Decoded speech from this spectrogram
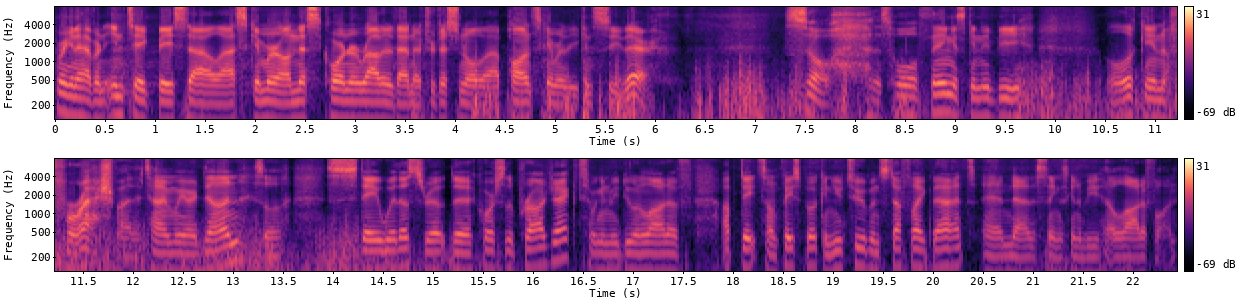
We're going to have an intake bay style uh, skimmer on this corner rather than a traditional uh, pond skimmer that you can see there. So this whole thing is going to be looking fresh by the time we are done. So stay with us throughout the course of the project. We're going to be doing a lot of updates on Facebook and YouTube and stuff like that. And uh, this thing is going to be a lot of fun.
